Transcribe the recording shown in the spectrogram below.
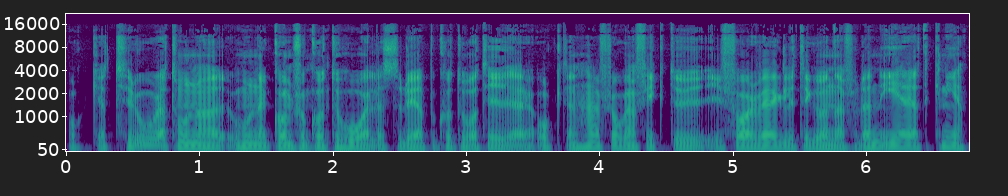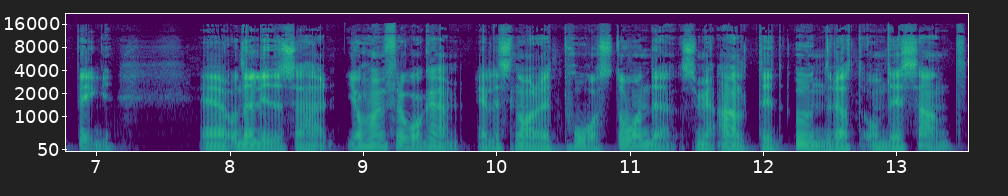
och jag tror att hon, har, hon kommer från KTH eller studerat på KTH tidigare och den här frågan fick du i förväg lite Gunnar för den är rätt knepig. Eh, och den lyder så här. Jag har en fråga, eller snarare ett påstående, som jag alltid undrat om det är sant.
